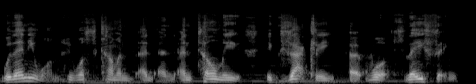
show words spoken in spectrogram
with anyone who wants to come and, and, and, and tell me exactly uh, what they think.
